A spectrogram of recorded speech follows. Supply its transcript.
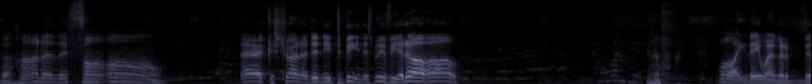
The harder they fall. Erik Estrada didn't need to be in this movie at all. No. Well, like they weren't gonna, they,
